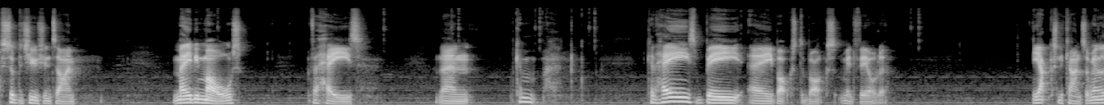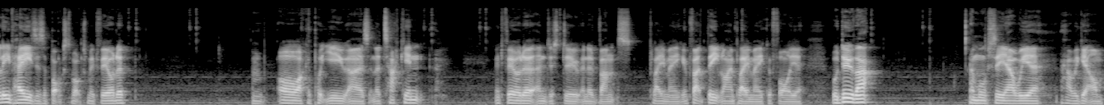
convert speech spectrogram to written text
Substitution time. Maybe Moles for Hayes. Then can can Hayes be a box-to-box -box midfielder? He actually can. So I'm going to leave Hayes as a box-to-box -box midfielder. Oh, I could put you as an attacking midfielder and just do an advance playmaker. In fact, deep lying playmaker for you. We'll do that, and we'll see how we uh, how we get on.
